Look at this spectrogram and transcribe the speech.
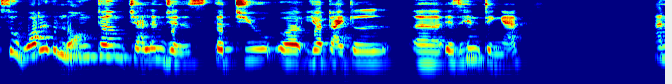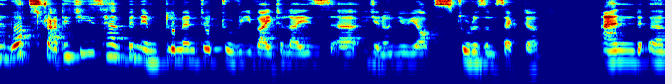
so, what are the long term challenges that you uh, your title uh, is hinting at? And what strategies have been implemented to revitalize, uh, you know, New York's tourism sector? And uh,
